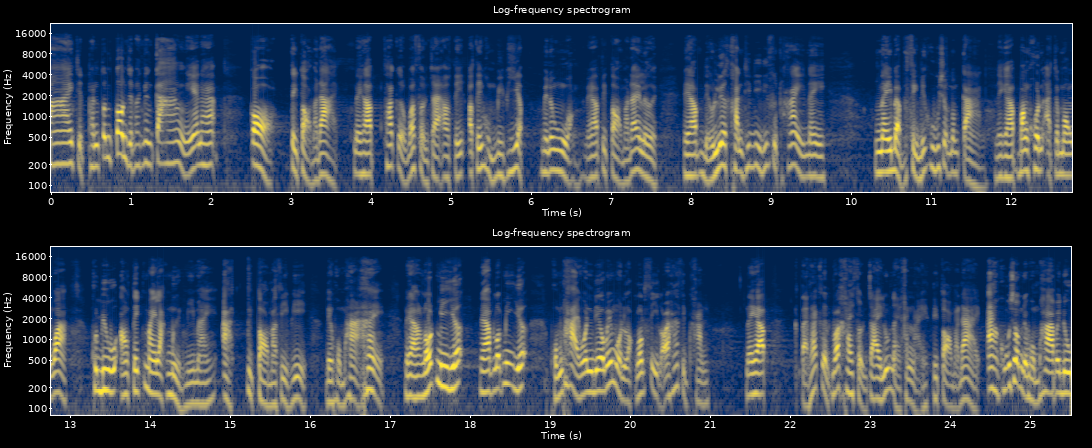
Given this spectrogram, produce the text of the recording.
ลายเจ็ดพันต้นๆเจ็ดพันกลางๆอย่างเงี้ยนะฮะก็ติดต่อมาได้นะครับถ้าเกิดว่าสนใจเอาติสเอาติสผมมีเพียบไม่ต้องห่วงนะครับติดต่อมาได้เลยนะครับเดี๋ยวเลือกคันที่ดีที่สุดให้ใน ในแบบสิ่งที่คุณผู้ชมต้องการนะครับบางคนอาจจะมองว่าคุณบิวเอาติดไม่หลักหมื่นมีไหมอะติดต่อมาสิพี่ เดี๋ยวผมหาให้นะครับรถมีเยอะนะครับรถมีเยอะ ผมถ่ายวันเดียวไม่หมดหรอกรถ 450 คันนะครับแต่ถ้าเกิดว่าใครสนใจรุ่นไหนคันไหน ติดต่อมาได้อะคุณผู้ชมเดี๋ยวผมพาไปดู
